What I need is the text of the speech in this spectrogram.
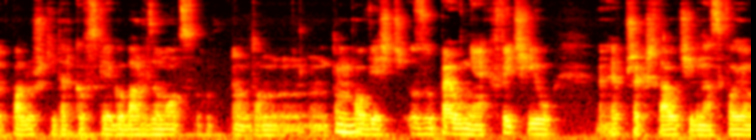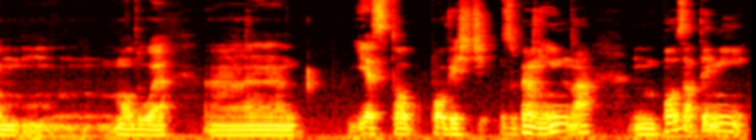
e, paluszki Tarkowskiego bardzo mocno. On tą, tą Mm. powieść zupełnie chwycił, e, przekształcił na swoją modłę. E, Jest to powieść zupełnie inna, mm, poza tymi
